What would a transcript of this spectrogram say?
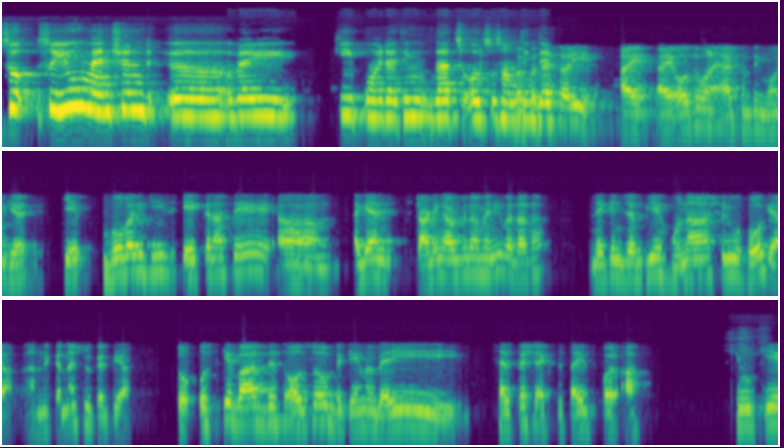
so so you mentioned uh, a very key point i think that's also something but, but that sorry i i also want to add something more here कि वो वाली चीज़ एक तरह से अगेन स्टार्टिंग आउट में तो हमें नहीं पता था लेकिन जब ये होना शुरू हो गया हमने करना शुरू कर दिया तो उसके बाद this also became a very selfish exercise for us क्योंकि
